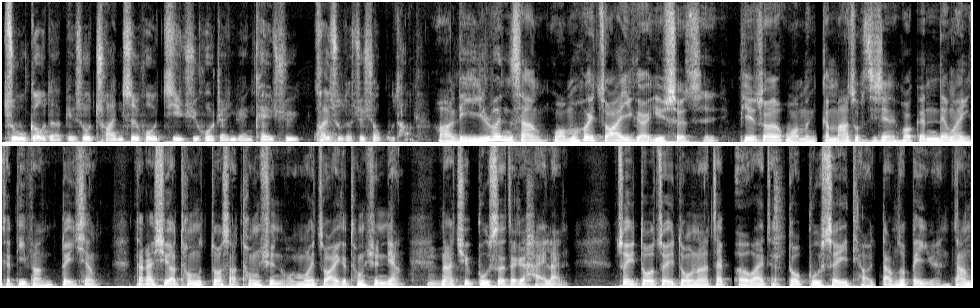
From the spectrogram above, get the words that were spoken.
足够的比如说船只或机具或人员可以去快速的去修补它？啊，理论上我们会抓一个预设值。譬如说，我们跟马祖之间，或跟另外一个地方对象，大概需要通多少通讯？我们会抓一个通讯量，那去布设这个海缆，最多最多呢，再额外再多布设一条，当做备援。当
